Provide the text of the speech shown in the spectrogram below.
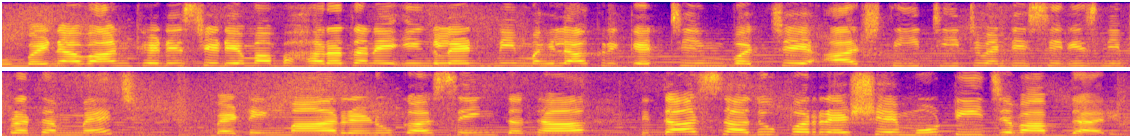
મુંબઈના વાનખેડે સ્ટેડિયમમાં ભારત અને ઇંગ્લેન્ડની મહિલા ક્રિકેટ ટીમ વચ્ચે આજથી ટી ટ્વેન્ટી સિરીઝની પ્રથમ મેચ. બેટિંગમાં રેણુકા સિંહ તથા તિતાજ સાધુ પર રહેશે મોટી જવાબદારી.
